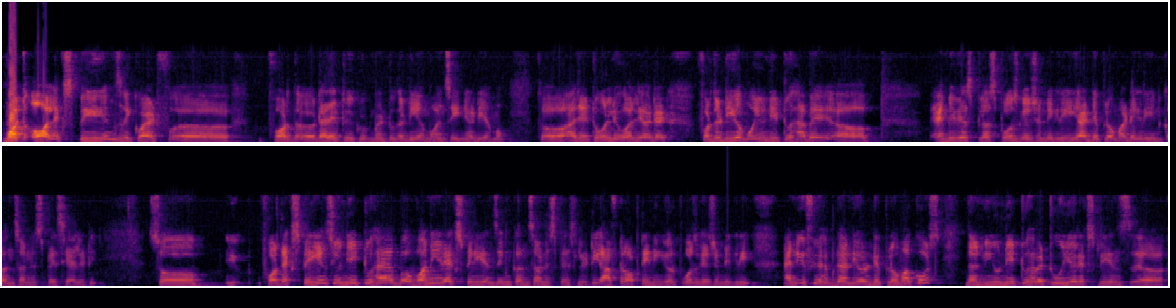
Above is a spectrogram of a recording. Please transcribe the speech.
what all experience required for, uh, for the uh, direct recruitment to the DMO and senior DMO. So as I told you earlier that for the DMO you need to have a uh, MBBS plus post graduation degree or diploma degree in concerned specialty. So you, for the experience you need to have one year experience in concerned specialty after obtaining your post graduation degree and if you have done your diploma course then you need to have a two year experience uh,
